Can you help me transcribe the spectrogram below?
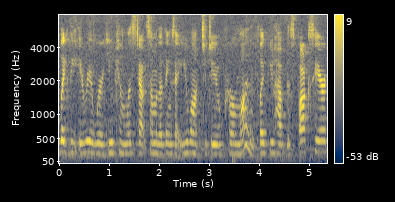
like the area where you can list out some of the things that you want to do per month. Like you have this box here,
